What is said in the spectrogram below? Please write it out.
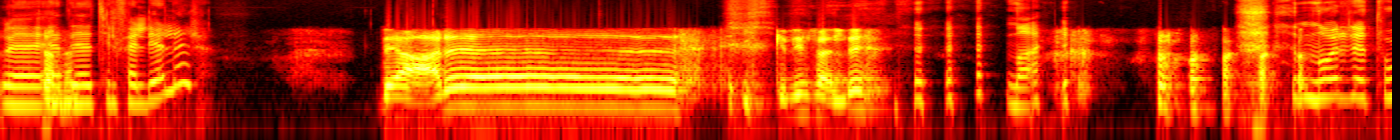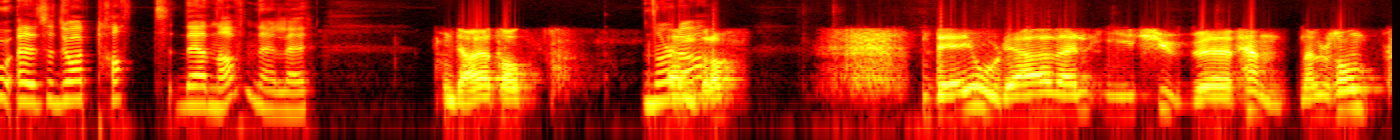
Eh, Er det tilfeldig, eller? Det er eh, ikke tilfeldig. Nei. Når to, altså, du har tatt det navnet, eller? Det har jeg tatt. Når da? endra. Det gjorde jeg vel i 2015 eller sånt.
